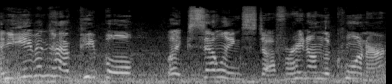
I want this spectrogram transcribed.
And you even have people like selling stuff right on the corner.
